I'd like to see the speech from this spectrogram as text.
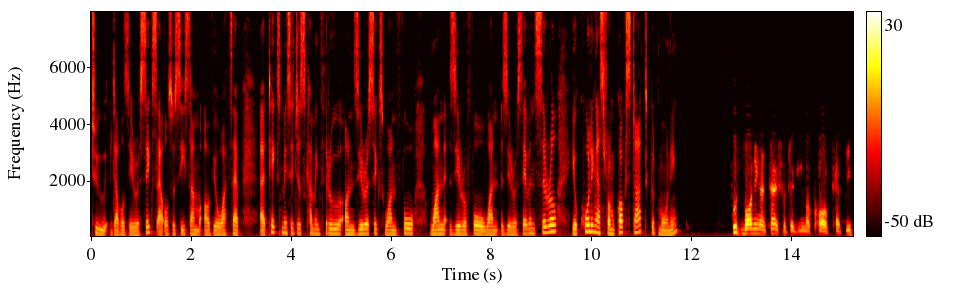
2006. I also see some of your WhatsApp uh, text messages coming through on 0614 104 107. Cyril, you're calling us from Kokstad. Good morning. Good morning, and thanks for taking my call, Kathy.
